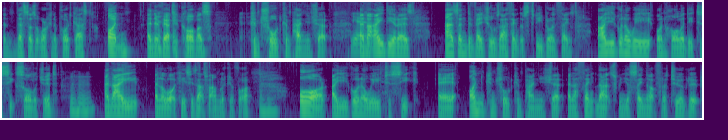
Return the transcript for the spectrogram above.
and this doesn't work in a podcast, un in inverted commas, controlled companionship. Yeah. And the idea is, as individuals, I think there's three broad things. Are you going away on holiday to seek solitude? Mm-hmm. And I, in a lot of cases, that's what I'm looking for. Mm-hmm. Or are you going away to seek uh, uncontrolled companionship? And I think that's when you're signing up for a tour group.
